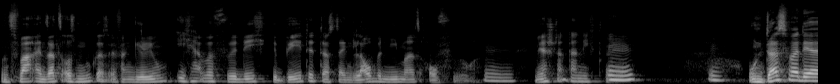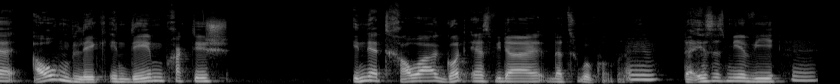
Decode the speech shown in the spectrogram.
Und zwar ein Satz aus dem Lukas-Evangelium. Ich habe für dich gebetet, dass dein Glaube niemals aufhöre. Mhm. Mehr stand da nicht drin. Mhm. Und das war der Augenblick, in dem praktisch in der Trauer Gott erst wieder dazugekommen ist. Mhm. Da ist es mir wie, mhm.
